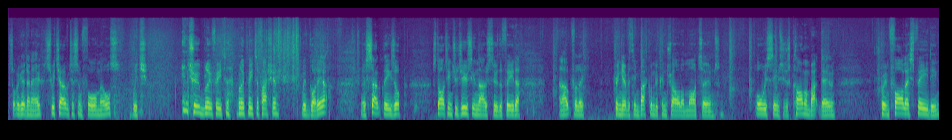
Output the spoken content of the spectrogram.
So what we're going to now switch over to some four mils, which in true Blue Peter, Blue Peter fashion, we've got here. We'll soak these up start introducing those through the feeder and hopefully bring everything back under control on my terms. Always seems to just calm them back down, putting far less feed in,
